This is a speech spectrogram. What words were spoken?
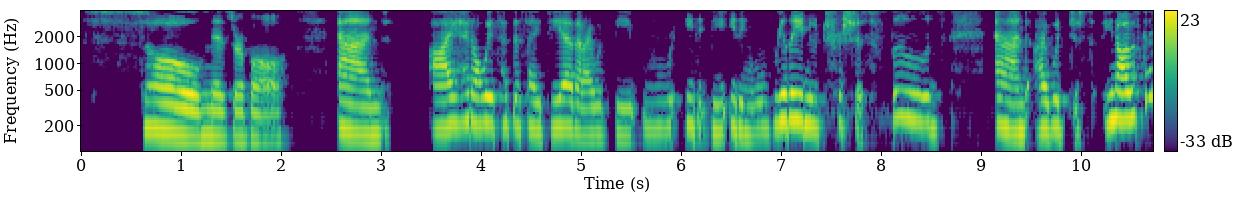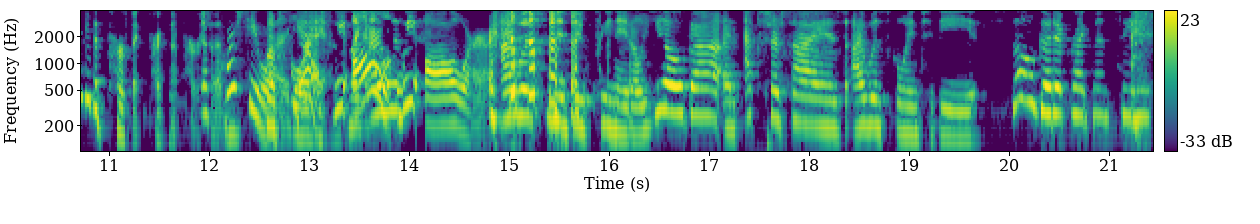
so miserable and I had always had this idea that I would be, eat, be eating really nutritious foods, and I would just, you know, I was going to be the perfect pregnant person. Of course, you were. Yes, we Like, all was- we all were. I was going to do prenatal yoga and exercise. I was going to be so good at pregnancy.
